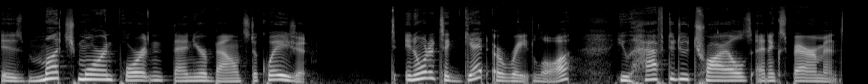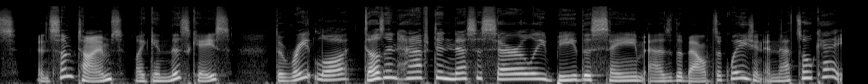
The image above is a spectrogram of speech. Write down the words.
is much more important than your balanced equation in order to get a rate law, you have to do trials and experiments. And sometimes, like in this case, the rate law doesn't have to necessarily be the same as the balance equation, and that's okay.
